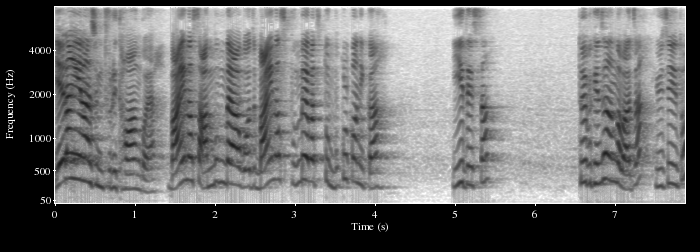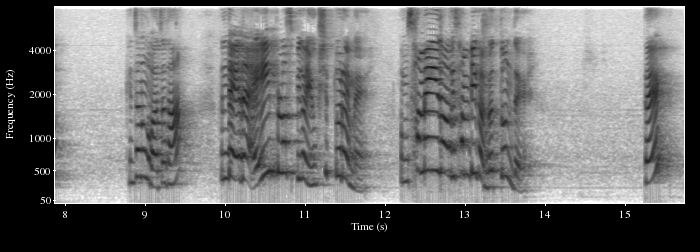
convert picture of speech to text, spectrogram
얘랑 얘랑 지금 둘이 더한 거야. 마이너스 안 분배하고 어제 마이너스 분배해봤자 또 묶을 거니까. 이해됐어? 도입이 괜찮은 거 맞아? 유진이도? 괜찮은 거 맞아 다? 근데 얘들아 a 플러스 b가 60도래매. 그럼 3a 더하기 3b가 몇 도인데? 100?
